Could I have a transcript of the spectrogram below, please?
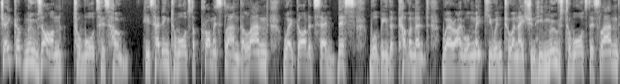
Jacob moves on towards his home. He's heading towards the promised land, the land where God had said, This will be the covenant where I will make you into a nation. He moves towards this land.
